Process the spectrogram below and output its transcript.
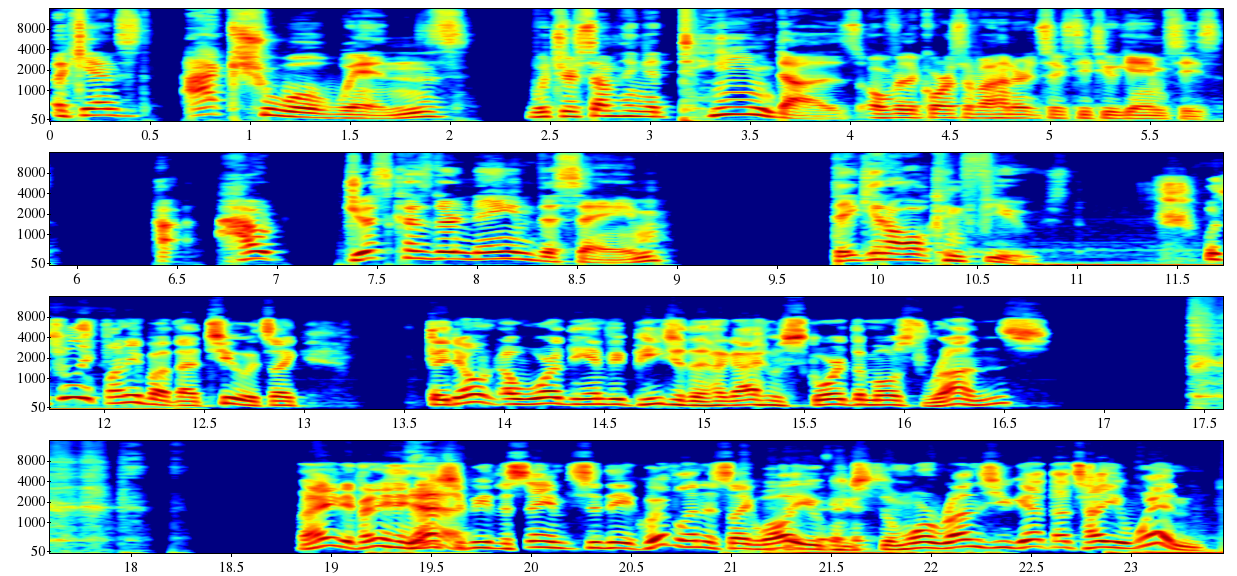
against actual wins, which are something a team does over the course of a 162 game season. How, how just because they're named the same, they get all confused. What's really funny about that too, it's like they don't award the MVP to the guy who scored the most runs. Right? If anything, Yeah. that should be the same to the equivalent. It's like, well, you, the more runs you get, that's how you win.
